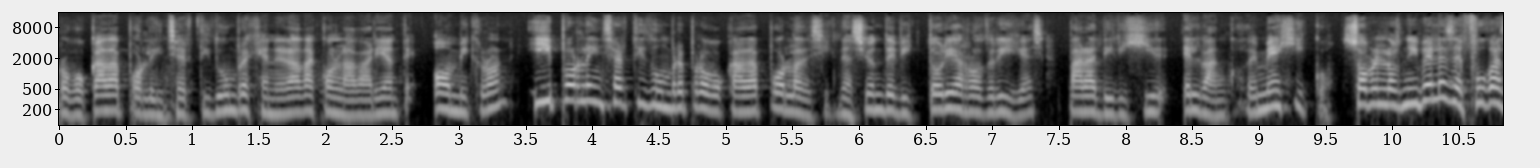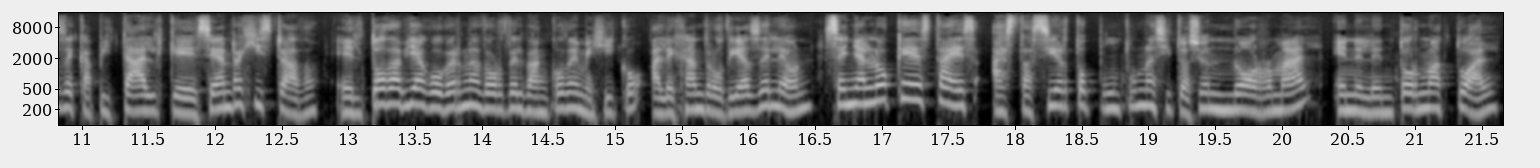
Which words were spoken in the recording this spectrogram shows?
provocada por la incertidumbre generada con la variante Omicron y por la incertidumbre provocada por la designación de Victoria Rodríguez para dirigir el Banco de México. Sobre los niveles de fugas de capital que se han registrado, el todavía gobernador del Banco de México, Alejandro Díaz de León, señaló que esta es hasta cierto punto una situación normal en el entorno actual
